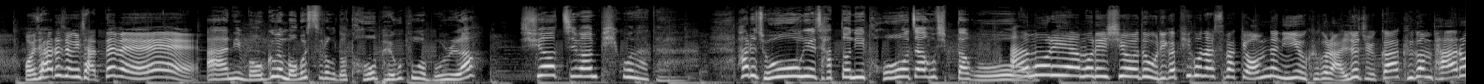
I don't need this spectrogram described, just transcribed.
어제 하루 종일 잤다며. 아니, 먹으면 먹을수록 너 더 배고픈 거 몰라? 쉬었지만 피곤하다. 하루 종일 잤더니 더 자고 싶다고. 아무리 아무리 쉬어도 우리가 피곤할 수밖에 없는 이유 그걸 알려줄까? 그건 바로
